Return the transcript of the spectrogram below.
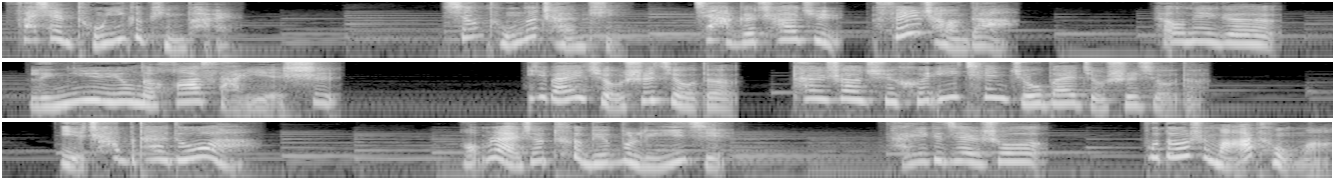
发现同一个品牌，相同的产品，价格差距非常大。还有那个淋浴用的花洒也是，一百九十九的看上去和一千九百九十九的也差不太多啊。我们俩就特别不理解，他一个劲儿说：“不都是马桶吗？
